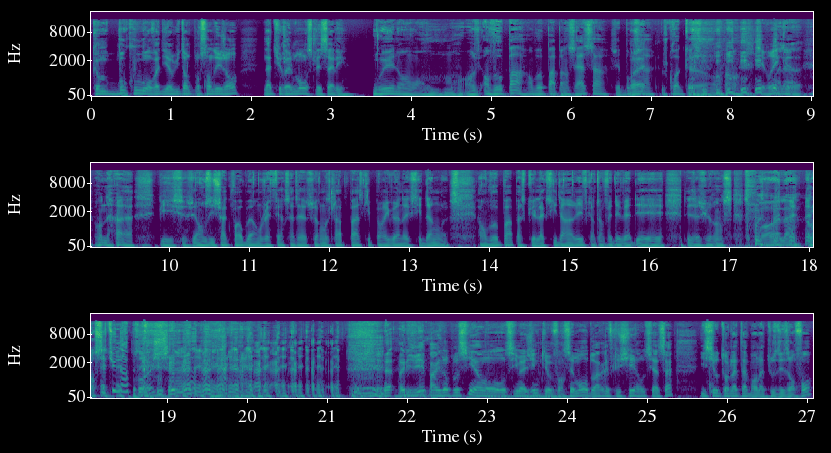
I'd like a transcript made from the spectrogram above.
comme beaucoup, on va dire 80% des gens, naturellement on se laisse aller? Oui, non, on, on, veut pas, on veut pas penser à ça. C'est pour Ouais. ça. Je crois que c'est vrai que on a. Puis on se dit chaque fois, ben, je vais faire cette assurance-là parce qu'il peut arriver un accident. On veut pas parce que l'accident arrive quand on fait des, des, des assurances. Voilà. Alors c'est une approche. Bah, Olivier, par exemple aussi, hein, on, on s'imagine que forcément on doit réfléchir aussi à ça. Ici autour de la table, on a tous des enfants,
